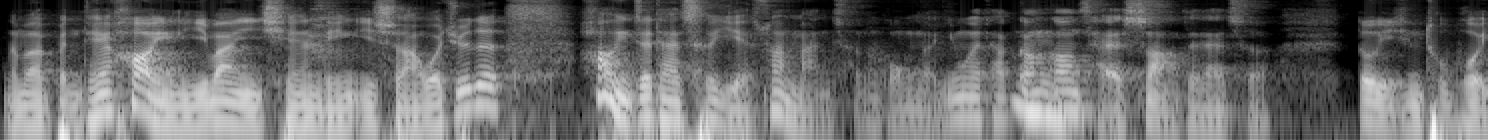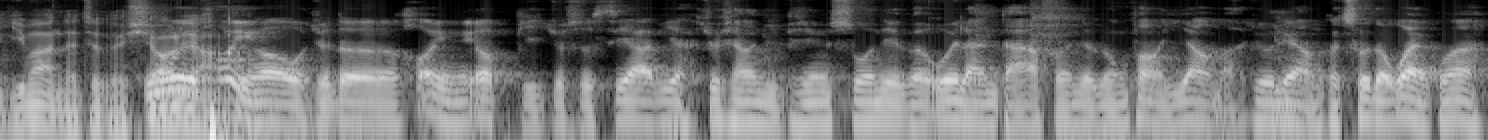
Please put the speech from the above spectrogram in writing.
那么本田皓影一万一千零一十二，我觉得皓影这台车也算蛮成功的，因为它刚刚才上、这台车，都已经突破一万的这个销因为量。皓影啊，我觉得皓影要比就是 CRV 啊，就像你之前说那个威兰达和那荣放一样嘛，就两个车的外观啊，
